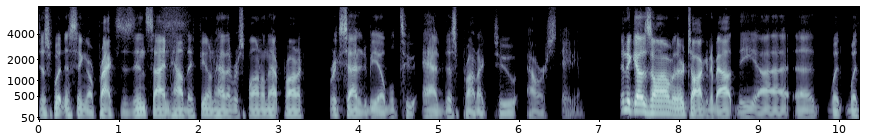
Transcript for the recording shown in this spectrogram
Just witnessing our practices inside and how they feel and how they respond on that product, we're excited to be able to add this product to our stadium. Then it goes on where they're talking about the uh, uh, what what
